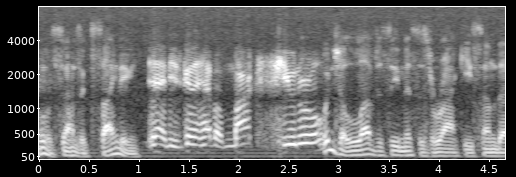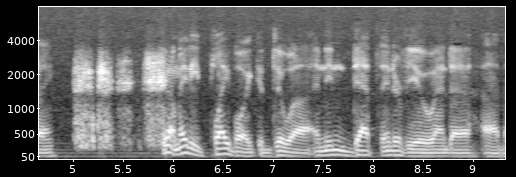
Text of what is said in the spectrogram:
Oh, sounds exciting. yeah, and he's going to have a mock funeral. Wouldn't you love to see Mrs. Rocky someday? You know, maybe Playboy could do a, an in-depth interview and a,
